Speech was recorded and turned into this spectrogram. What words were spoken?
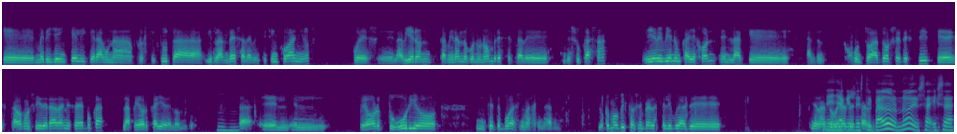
eh, Mary Jane Kelly, que era una prostituta irlandesa de 25 años, pues eh, la vieron caminando con un hombre cerca de, su casa. Ella vivía en un callejón en la que, junto a Dorset Street, que estaba considerada en esa época la peor calle de Londres. el, el peor tugurio que te puedas imaginar. Lo que hemos visto siempre en las películas de, de Jack el Destripador, ¿no? Esa, esa,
